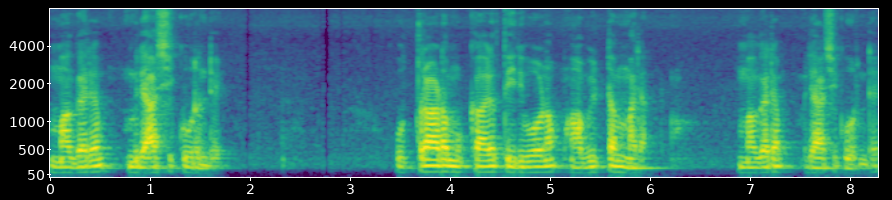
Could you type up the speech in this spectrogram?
മകരം രാശിക്കൂറിന്റെ ഉത്രാടം മുക്കാല തിരുവോണം അവിട്ടം മര മകരം രാശിക്കൂറിന്റെ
